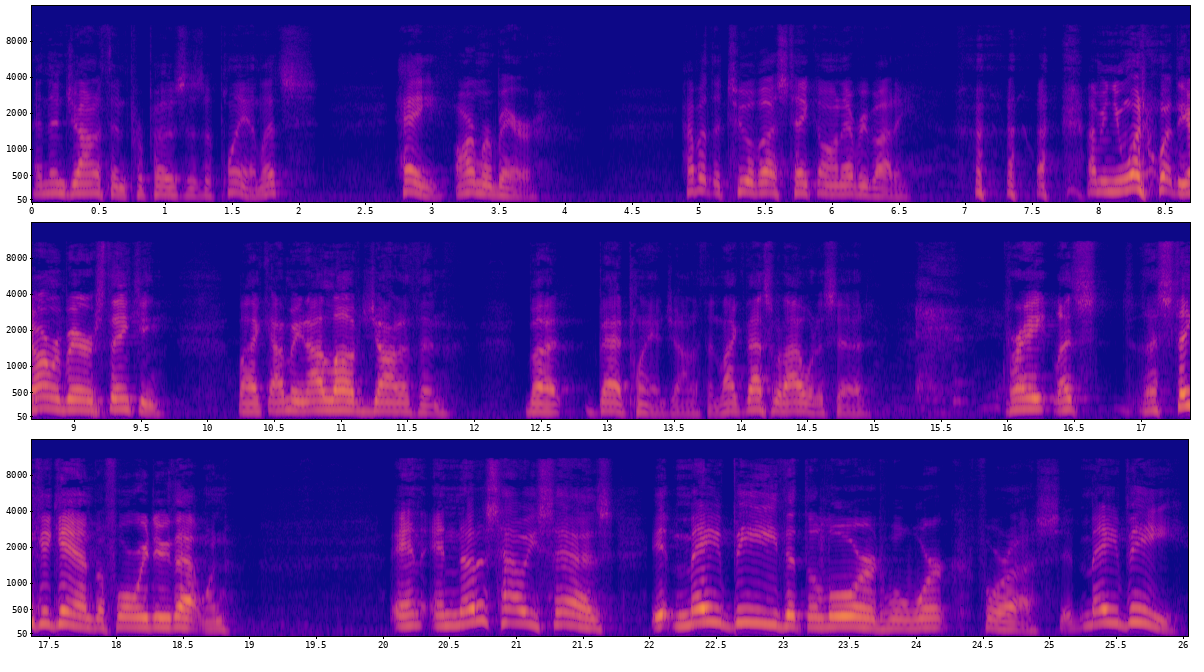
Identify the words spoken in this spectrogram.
And then Jonathan proposes a plan. Let's, hey, armor bearer, how about the two of us take on everybody? I mean, you wonder what the armor bearer is thinking. Like, I mean, I love Jonathan. But bad plan, Jonathan. Like that's what I would have said. Great, let's let's think again before we do that one. And and notice how he says, it may be that the Lord will work for us. It may be.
